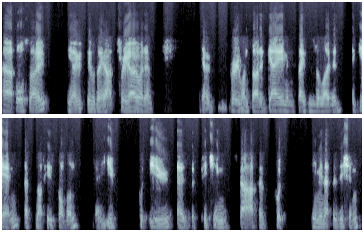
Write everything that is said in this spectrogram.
Uh, also, you know, people saying, oh, 3 0 and a you know, very one sided game and bases are loaded. Again, that's not his problem. You know, you've put you as a pitching staff have put him in that position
